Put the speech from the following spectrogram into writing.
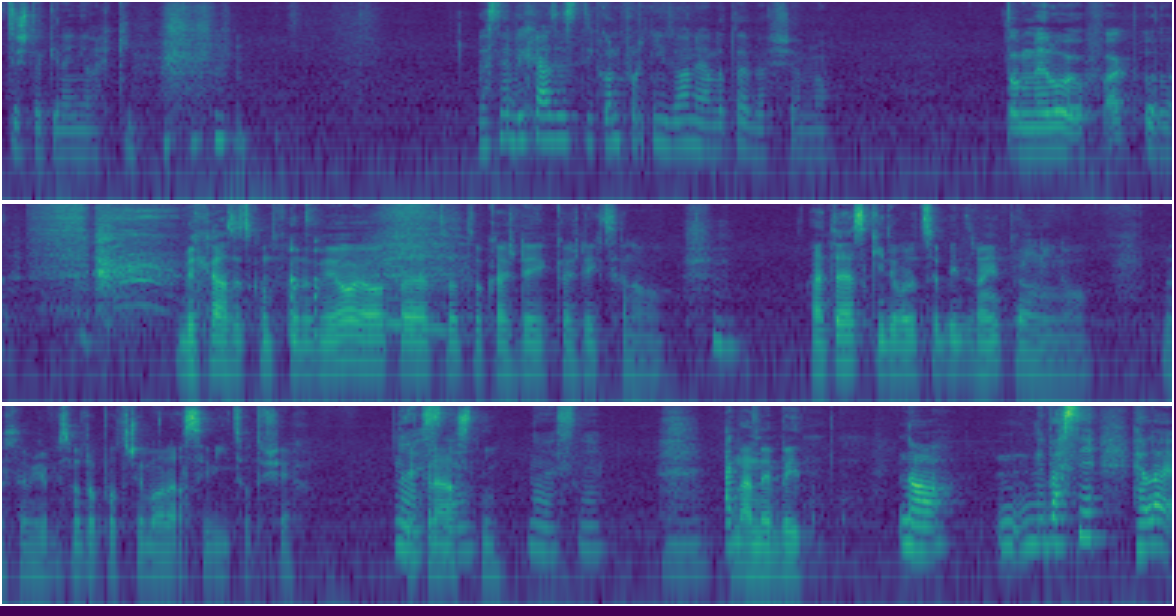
což taky není lehký. vlastně vycházet z té komfortní zóny, ale to je ve všem, no. To miluju, fakt. Vycházet z komfortu, jo, jo, to je to, to každý, každý chce, no. Ale to je hezký, dovolit se být zranitelný, no. Myslím, že bychom to potřebovali asi víc od všech. No je jasně, krásný. No jasně. Mm. A Na nebyt. No, Vlastně, hele,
